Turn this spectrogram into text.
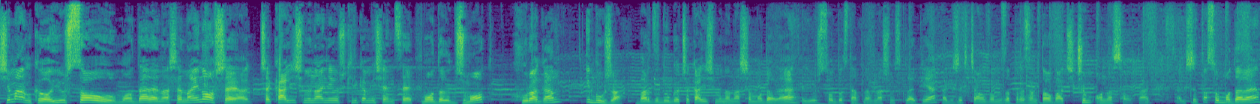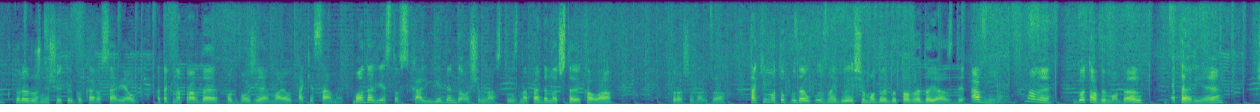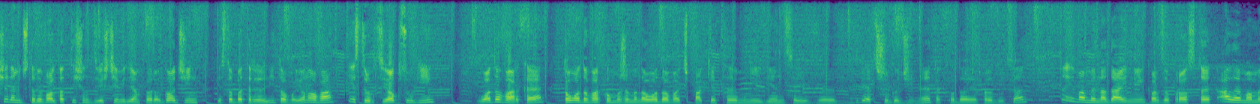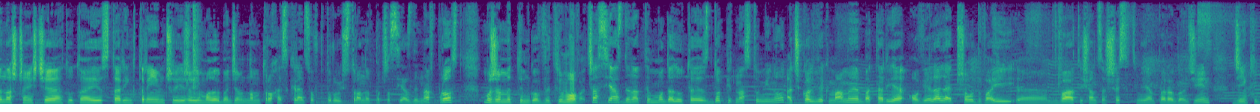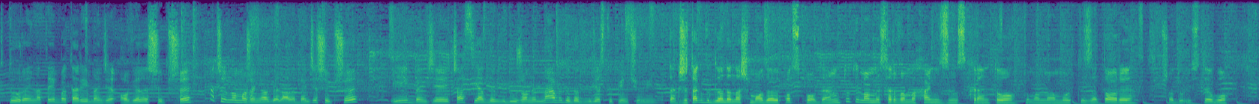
Siemanko, już są modele nasze najnowsze. Czekaliśmy na nie już kilka miesięcy. Model Grzmot, Huragan i Burza. Bardzo długo czekaliśmy na nasze modele. Już są dostępne w naszym sklepie, także chciałem Wam zaprezentować, czym one są, tak? Także to są modele, które różnią się tylko karoserią, a tak naprawdę podwozie mają takie same. Model jest to w skali 1 do 18 z napędem na 4 koła. Proszę bardzo. Takim oto pudełku znajduje się model gotowy do jazdy, a w nim mamy gotowy model, baterię 7,4V 1200 mAh, jest to bateria litowo-jonowa, instrukcję obsługi, ładowarkę. Tą ładowarką możemy naładować pakiet mniej więcej w 2-3 godziny, tak podaje producent. No i mamy nadajnik, bardzo prosty, ale mamy na szczęście tutaj steering trim, czyli jeżeli model będzie nam trochę skręcał w którąś stronę podczas jazdy na wprost, możemy tym go wytrymować. Czas jazdy na tym modelu to jest do 15 minut, aczkolwiek mamy baterię o wiele lepszą, 2 i, e, 2600 mAh, dzięki której na tej baterii będzie o wiele szybszy, znaczy no może nie o wiele, ale będzie szybszy i będzie czas jazdy wydłużony nawet do 25 minut. Także tak wygląda nasz model pod spodem. Tutaj mamy serwomechanizm skrętu, tu mamy amortyzatory z przodu i z tyłu.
